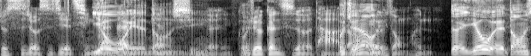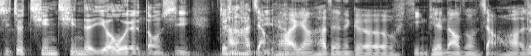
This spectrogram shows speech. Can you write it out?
就十九世纪的情感幽微的东西，对，对我觉得更适合他。我觉得有一种很对幽微的东西，就轻轻的幽微的东西，嗯、就像他讲话一样，他在那个影片当中讲话，就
